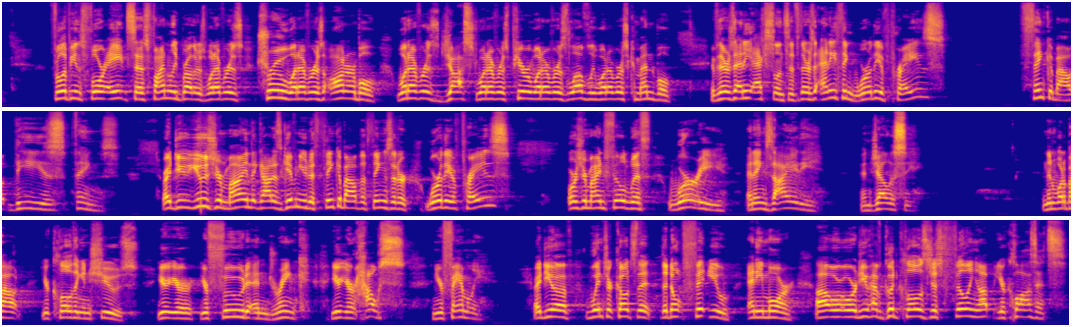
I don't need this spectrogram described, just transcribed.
Philippians 4 8 says, Finally, brothers, whatever is true, whatever is honorable, whatever is just, whatever is pure, whatever is lovely, whatever is commendable if there's any excellence, if there's anything worthy of praise, think about these things. Right? Do you use your mind that God has given you to think about the things that are worthy of praise? Or is your mind filled with worry and anxiety and jealousy? And then what about your clothing and shoes, your, your, your food and drink, your, your house and your family? Right? Do you have winter coats that, that don't fit you anymore? Uh, or, or do you have good clothes just filling up your closets?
